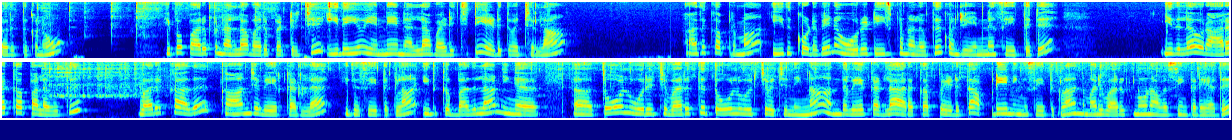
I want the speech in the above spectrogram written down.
வறுத்துக்கணும். இப்போ பருப்பு நல்லா வறுபட்டுருச்சு. இதையும் எண்ணெயை நல்லா வடிச்சிட்டு எடுத்து வச்சிடலாம். அதுக்கப்புறமா இது கூடவே நான் ஒரு டீஸ்பூன் அளவுக்கு கொஞ்சம் எண்ணெய் சேர்த்துட்டு இதில் ஒரு அரைக்கப் அளவுக்கு வறுக்காத காஞ்ச வேர்க்கடலை இதை சேர்த்துக்கலாம். இதுக்கு பதிலாக நீங்கள் தோல் உரித்து வறுத்து தோல் உரித்து வச்சுருந்தீங்கன்னா அந்த வேர்க்கடலை அரை கப்பு எடுத்து அப்படியே நீங்கள் சேர்த்துக்கலாம். இந்த மாதிரி வறுக்கணும்னு அவசியம் கிடையாது.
